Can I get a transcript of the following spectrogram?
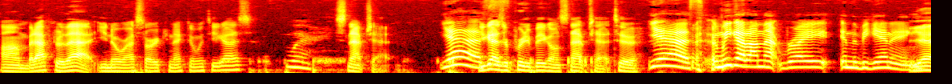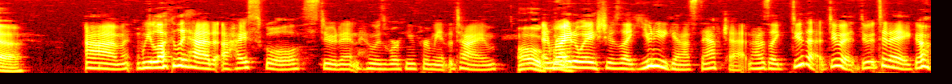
Um, but after that, you know where I started connecting with you guys? Where? Snapchat. Yes. You guys are pretty big on Snapchat too. Yes. and we got on that right in the beginning. Yeah. Um, we luckily had a high school student who was working for me at the time, Oh, and cool. right away she was like, "You need to get on Snapchat," and I was like, "Do that, do it, do it today, go,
